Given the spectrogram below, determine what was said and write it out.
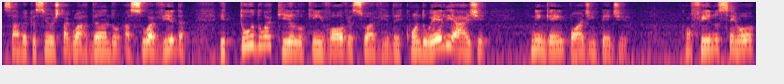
saiba que o Senhor está guardando a sua vida e tudo aquilo que envolve a sua vida. E quando Ele age, ninguém pode impedir. Confie no Senhor,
